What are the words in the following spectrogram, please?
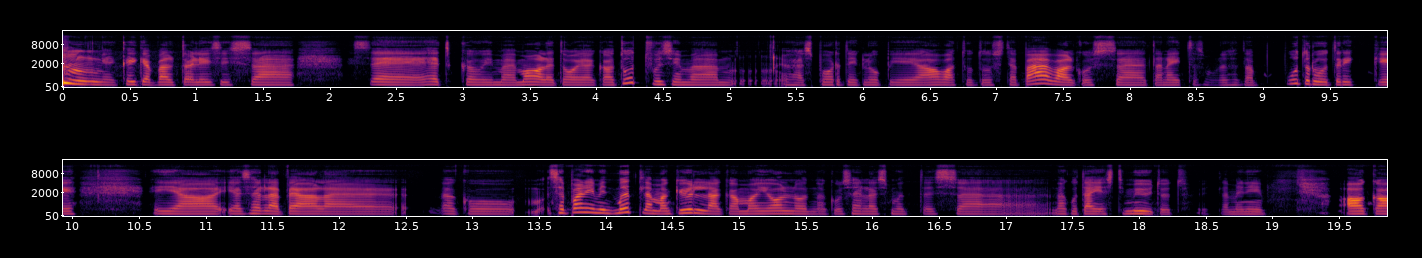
kõigepealt oli siis äh, see hetk, kui me maaletoojaga tutvusime ühe spordiklubi avatud uste päeval, kus äh, ta näitas mulle seda pudrutrikki ja, ja selle peale nagu, see pani mind mõtlema küll, aga ma ei olnud nagu selles mõttes äh, nagu täiesti müüdud, ütleme nii. aga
